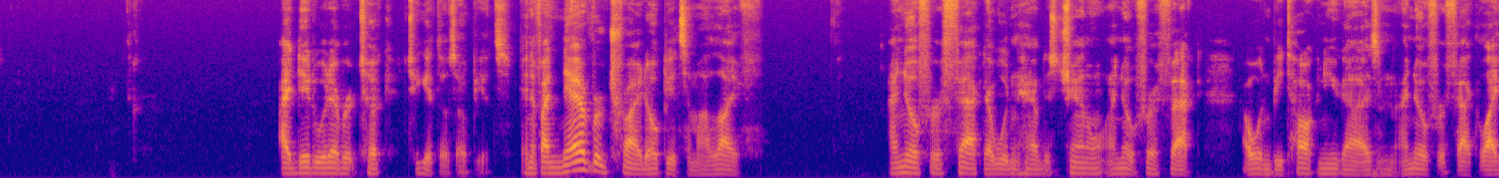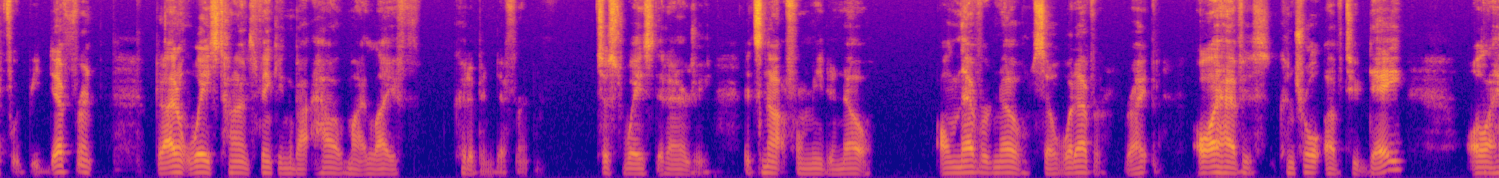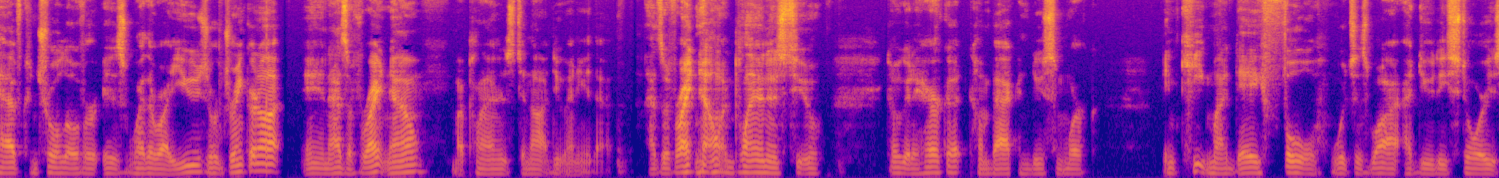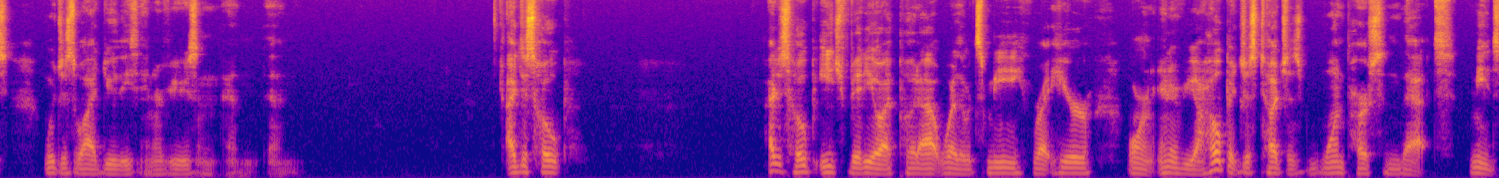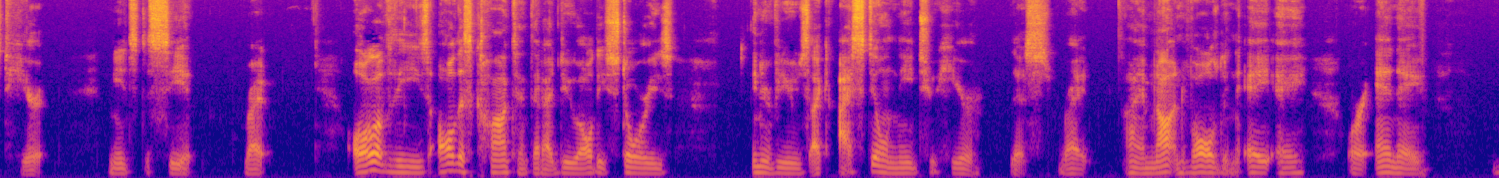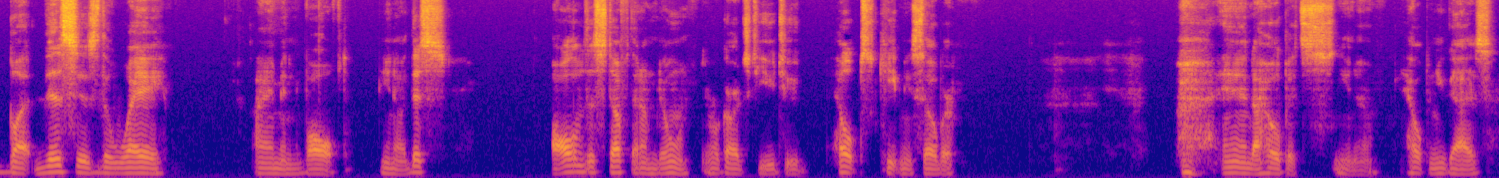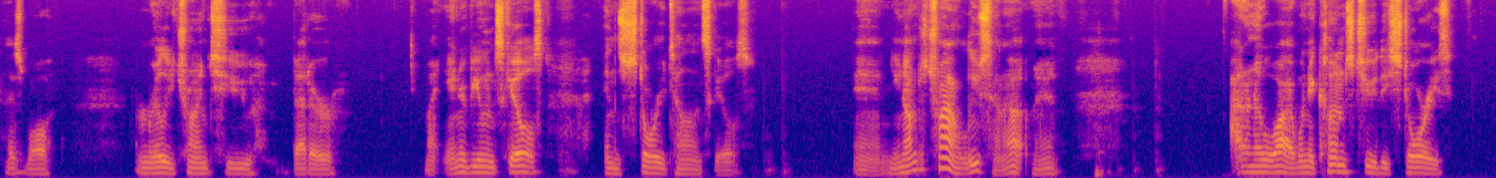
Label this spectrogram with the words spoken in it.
I did whatever it took to get those opiates. And if I never tried opiates in my life, I know for a fact I wouldn't have this channel. I know for a fact I wouldn't be talking to you guys. And I know for a fact life would be different. But I don't waste time thinking about how my life could have been different. Just wasted energy. It's not for me to know. I'll never know. So, whatever, right? All I have is control of today. All I have control over is whether I use or drink or not. And as of right now, my plan is to not do any of that. As of right now, my plan is to go get a haircut, come back and do some work, and keep my day full, which is why I do these stories, which is why I do these interviews and, and, and I just hope I just hope each video I put out, whether it's me right here or an interview, I hope it just touches one person that needs to hear it, needs to see it, right? All of these, all this content that I do, all these stories, interviews, like I still need to hear this, right? I am not involved in AA or NA, but this is the way I am involved. You know, this all of the stuff that I'm doing in regards to YouTube helps keep me sober. And I hope it's, you know, helping you guys as well. I'm really trying to better my interviewing skills and storytelling skills. And, you know, I'm just trying to loosen up, man. I don't know why. When it comes to these stories,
